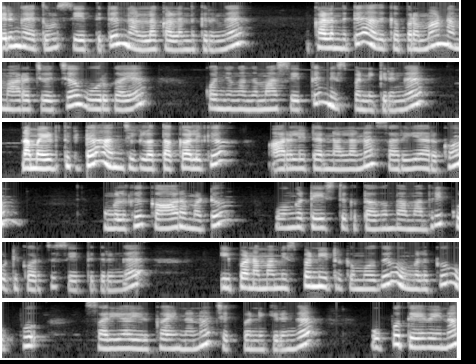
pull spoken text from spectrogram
பெருங்காயத்தூள் சேர்த்துட்டு நல்லா கலந்துக்கிறோங்க கலந்துட்டு அதுக்கப்புறமா நம்ம அரைச்சி வச்ச ஊறுகாயை கொஞ்சம் கொஞ்சமாக சேர்த்து மிக்ஸ் பண்ணிக்கிறோங்க நம்ம எடுத்துக்கிட்ட அஞ்சு கிலோ தக்காளிக்கு அரை லிட்டர் நல்லெண்ணெய் சரியாக இருக்கும். உங்களுக்கு காரம் மட்டும் உங்கள் டேஸ்ட்டுக்கு தகுந்த மாதிரி கூட்டி குறைச்சி சேர்த்துக்கிறோங்க இப்போ நம்ம மிஸ் பண்ணிகிட்டு இருக்கும்போது உங்களுக்கு உப்பு சரியாக இருக்கா என்னென்னு செக் பண்ணிக்கிறேங்க உப்பு தேவைன்னா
